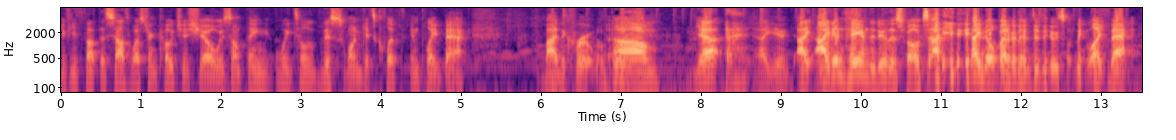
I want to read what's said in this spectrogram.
if you thought the Southwestern Coaches Show was something, wait till this one gets clipped and played back by the crew. Oh um, yeah, I, I, I, didn't pay him to do this, folks. I, I know better than to do something like that.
